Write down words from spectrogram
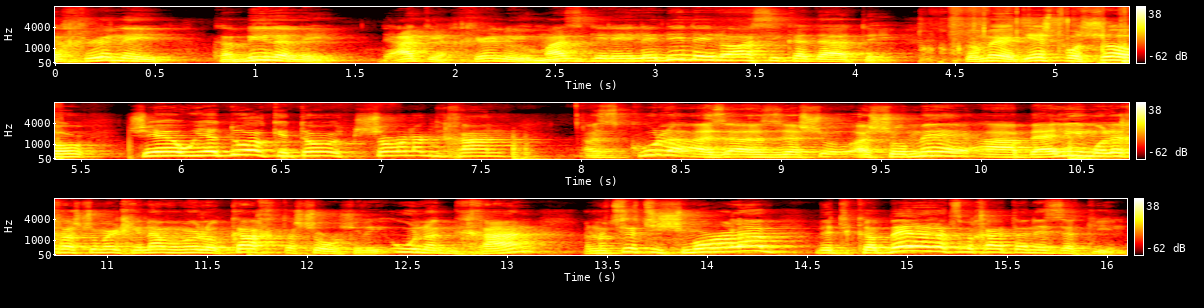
אחרני קבילה לי, דעתי אחרני ומזיק לי לדידי לא אסיקה דעתי. זאת אומרת, יש פה שור שהוא ידוע כשור נגחן. אז כולה, אז, אז השומר, הבעלים הולך לשומר חינם ואומר לו, קח את השור שלי, הוא נגחן, אני רוצה שתשמור עליו ותקבל על עצמך את הנזקים.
